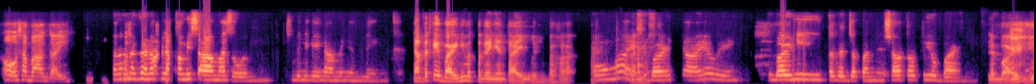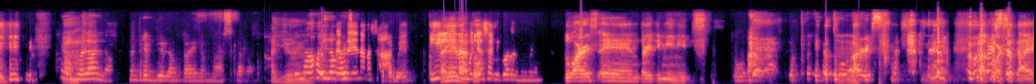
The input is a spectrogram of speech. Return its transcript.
Oo, sa bagay. Parang Mas- naghanap lang kami sa Amazon. Tapos binigay namin yung link. Dapat kay Barney magpaganyan tayo eh. Baka, Oo nga eh, si Barney ayaw eh. Si Barney, taga-Japan eh. Shout out to you, Barney. la Barney. Yun, Ah. wala lang. Nag-review lang tayo ng mascara. Ayun. Yung nakakailang Ganda hours. yung nakasabit. Ano Ihilera na mo to? dyan sa likuran mo. 2 hours and 30 minutes. Two, two Mm. hours. Mga 2 hours na tayo.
